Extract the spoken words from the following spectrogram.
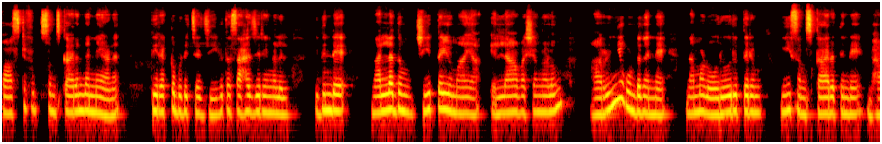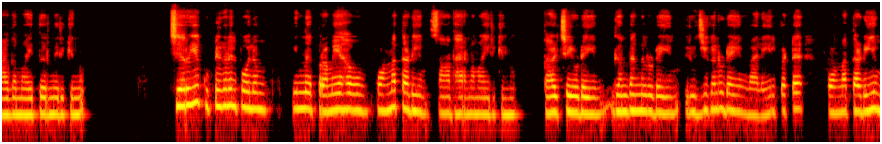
ഫാസ്റ്റ് ഫുഡ് സംസ്കാരം തന്നെയാണ്. തിരക്ക് പിടിച്ച ജീവിത സാഹചര്യങ്ങളിൽ ഇതിന്റെ നല്ലതും ചീത്തയുമായ എല്ലാ വശങ്ങളും അറിഞ്ഞുകൊണ്ട് തന്നെ നമ്മൾ ഓരോരുത്തരും ഈ സംസ്കാരത്തിന്റെ ഭാഗമായി തീർന്നിരിക്കുന്നു. ചെറിയ കുട്ടികളിൽ പോലും ഇന്ന് പ്രമേഹവും പൊണ്ണത്തടിയും സാധാരണമായിരിക്കുന്നു. കാഴ്ചയുടെയും ഗന്ധങ്ങളുടെയും രുചികളുടെയും വലയിൽപ്പെട്ട് പൊണ്ണത്തടിയും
